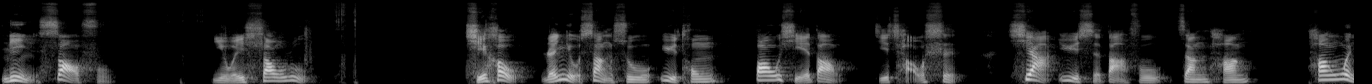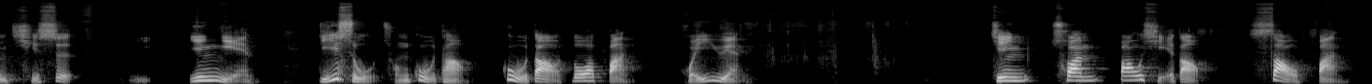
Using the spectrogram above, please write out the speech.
令少府以为烧入。其后仍有尚书欲通包斜道及朝事，下御史大夫张汤。汤问其事，因言：敌属从故道。故道多坂回远，今穿包斜道，少坂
